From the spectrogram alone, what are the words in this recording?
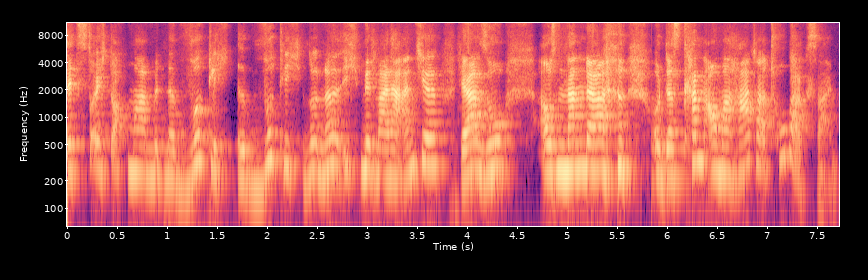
setzt euch doch mal mit einer wirklich, äh, wirklich, so, ne, ich mit meiner Antje, ja, so auseinander. Und das kann auch mal harter Tobak sein,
